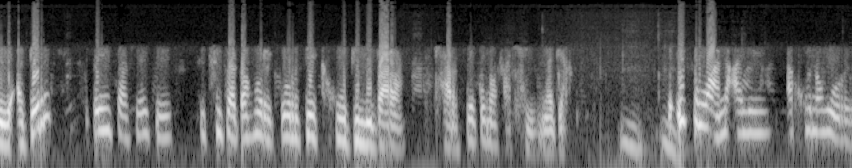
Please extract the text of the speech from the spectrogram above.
ee a kere spacer se se se thusa ka gore gore ke go delivera tlhare se ko mafatlheng ya kere e se ngwana a le a kgone gore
